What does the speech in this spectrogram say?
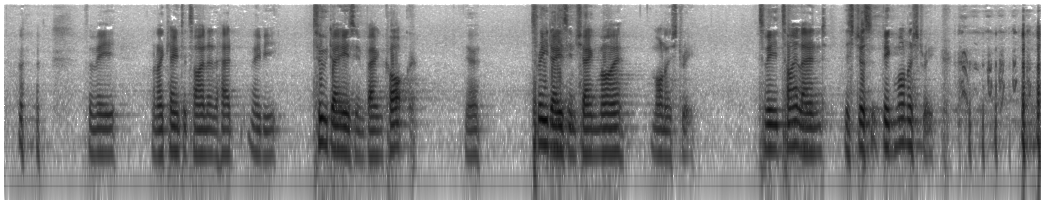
For me, when I came to Thailand, I had maybe two days in Bangkok, yeah, three days in Chiang Mai monastery. To me, Thailand is just a big monastery.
